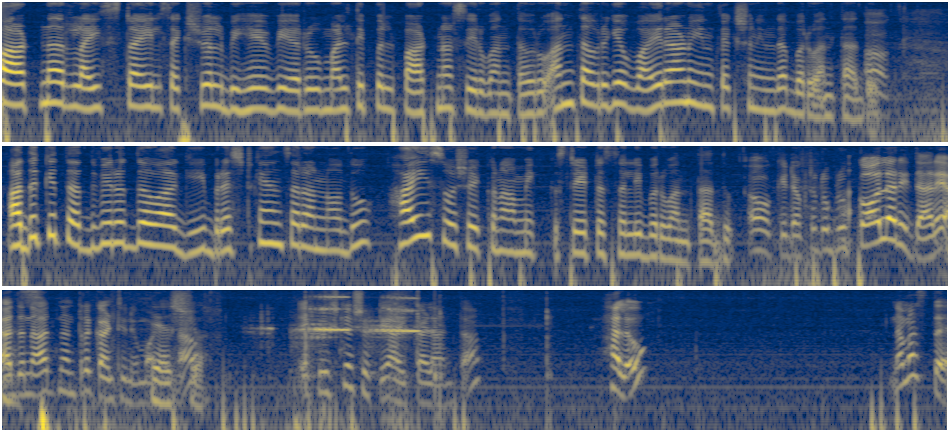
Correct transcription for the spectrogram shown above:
partner life style sexual behaviour multiple partners ಇರುವಂಥವ್ರು ಅಂಥವ್ರಿಗೆ ವೈರಾಣು ಇನ್ಫೆಕ್ಷನಿಂದ ಬರುವಂಥದ್ದು. ಅದಕ್ಕೆ ತದ್ವಿರುದ್ಧವಾಗಿ ಬ್ರೆಸ್ಟ್ ಕ್ಯಾನ್ಸರ್ ಅನ್ನೋದು ಹೈ ಸೋಷಿಯೋ ಎಕನಾಮಿಕ್ ಸ್ಟೇಟಸ್ ಅಲ್ಲಿ ಬರುವಂತದ್ದು ಓಕೆ ಡಾಕ್ಟರ್ ಒಬ್ರು ಕಾಲರ್ ಇದ್ದಾರೆ. ಅದನ್ನ ಆದ ನಂತರ ಕಂಟಿನ್ಯೂ ಮಾಡೋಣ. ಕೃಷ್ಣ ಶೆಟ್ಟಿ ಆಯ್ತಾಳ ಅಂತ. ಹಲೋ ನಮಸ್ತೆ.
